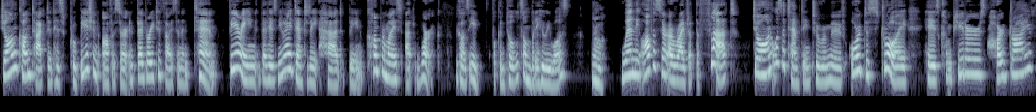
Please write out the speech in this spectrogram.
John contacted his probation officer in February 2010 fearing that his new identity had been compromised at work because he fucking told somebody who he was. Oh. When the officer arrived at the flat, John was attempting to remove or destroy his computer's hard drive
